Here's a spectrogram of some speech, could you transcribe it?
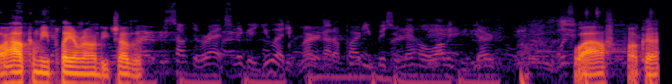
or how can we play around each other. Wow. Okay.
